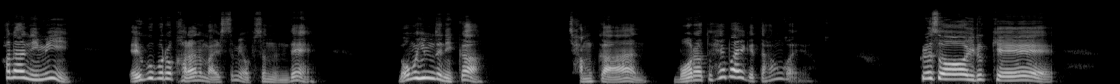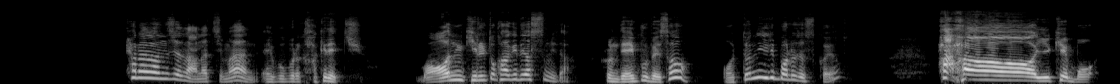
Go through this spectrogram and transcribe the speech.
하나님이 애굽으로 가라는 말씀이 없었는데 너무 힘드니까 잠깐 뭐라도 해봐야겠다 한 거예요. 그래서 이렇게 편안하지는 않았지만 애굽으로 가게 됐죠. 먼 길을 또 가게 되었습니다. 그런데 애굽에서 어떤 일이 벌어졌을까요? 하하 이렇게 뭐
